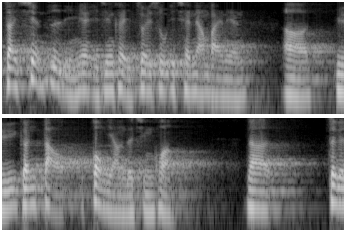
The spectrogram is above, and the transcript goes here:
在县志里面已经可以追溯一千两百年，啊鱼跟稻供养的情况。那这个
